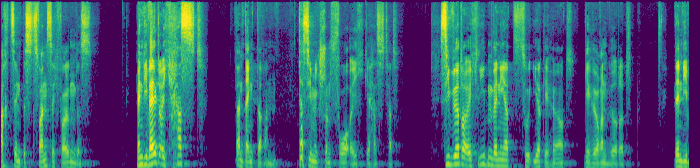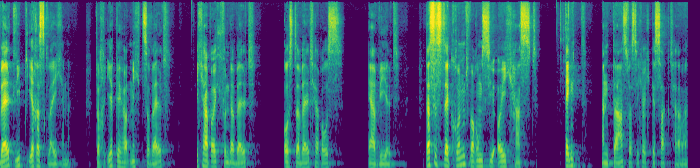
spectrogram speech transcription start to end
18 bis 20 folgendes. Wenn die Welt euch hasst, dann denkt daran, dass sie mich schon vor euch gehasst hat. Sie würde euch lieben, wenn ihr zu ihr gehört, gehören würdet. Denn die Welt liebt ihresgleichen. Doch ihr gehört nicht zur Welt. Ich habe euch von der Welt, aus der Welt heraus erwählt. Das ist der Grund, warum sie euch hasst. Denkt an das, was ich euch gesagt habe.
